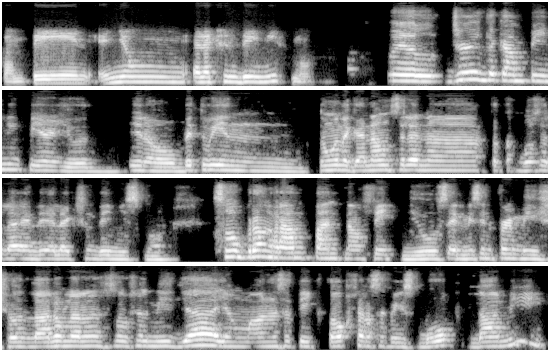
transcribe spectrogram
campaign and yung election day mismo? Well, during the campaigning period, you know, between nung nag-announce sila na tatakbo sila and the election day mismo, sobrang rampant ng fake news and misinformation, lalong-lalo sa social media, yung mga nasa TikTok, saka sa Facebook, dami.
